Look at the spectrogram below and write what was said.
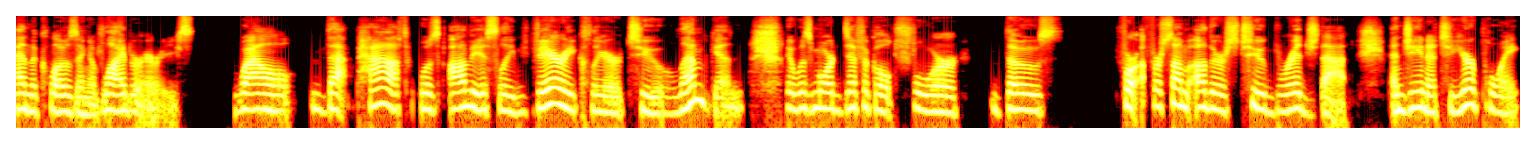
and the closing of libraries. While that path was obviously very clear to Lemkin. It was more difficult for those for for some others to bridge that. And Gina, to your point,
